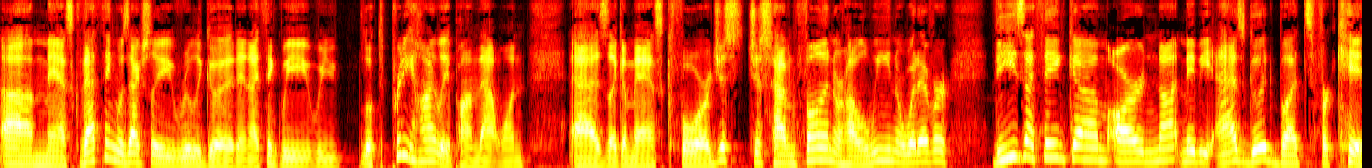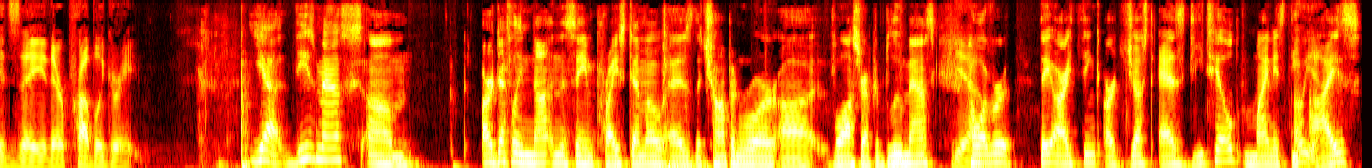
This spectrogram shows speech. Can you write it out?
uh, mask. That thing was actually really good and i think we we looked pretty highly upon that one as like a mask for just just having fun or halloween or whatever. These, I think, um, are not maybe as good, but for kids, they they're probably great. Yeah, these masks um, are definitely not in the same price demo as the Chomp and Roar uh, Velociraptor Blue mask. Yeah. However, they are, I think, are just as detailed, minus the Oh, yeah. eyes.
